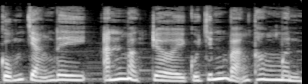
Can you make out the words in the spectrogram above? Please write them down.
cũng chặn đi ánh mặt trời của chính bản thân mình.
